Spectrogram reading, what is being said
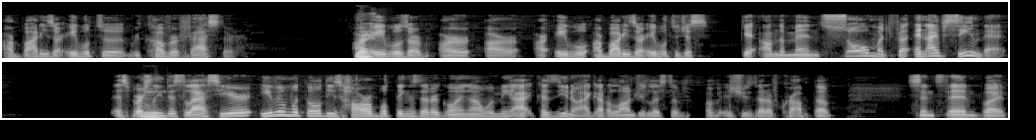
our bodies are able to recover faster our right. ables are are are are able our bodies are able to just get on the mend so much and i've seen that. Especially Mm, this last year even with all these horrible things that are going on with me i because you know i got a laundry list of of issues that have cropped up since then but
